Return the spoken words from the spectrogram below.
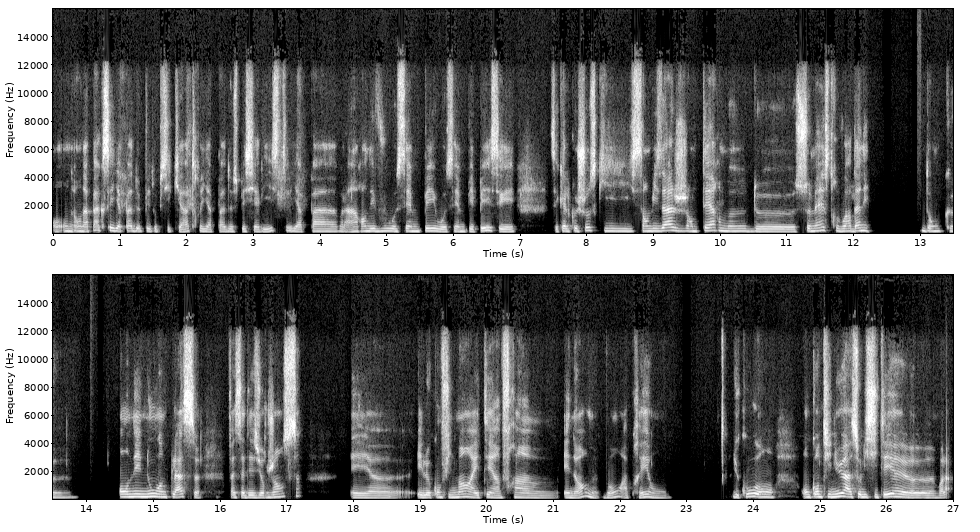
on n'a pas accès, il n'y a pas de pédopsychiatre, il n'y a pas de spécialiste, il n'y a pas voilà, un rendez-vous au CMP ou au CMPP. C'est quelque chose qui s'envisage en termes de semestre, voire d'année. Donc, euh, on est, nous, en classe, face à des urgences. Et, euh, le confinement a été un frein euh, énorme. Bon, après, du coup, on, continue à solliciter voilà,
